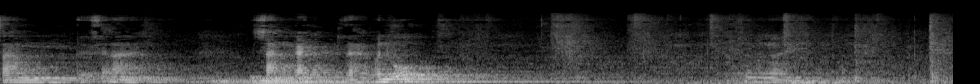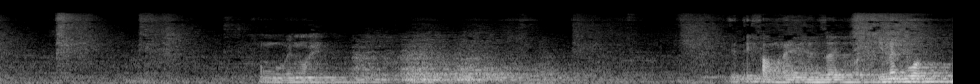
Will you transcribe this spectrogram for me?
Sàn thì sẽ là sàn gạch giả vân gỗ. Cho mọi người. Phòng ngủ bên ngoài. Diện tích phòng này đây rơi khoảng chín mét vuông.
